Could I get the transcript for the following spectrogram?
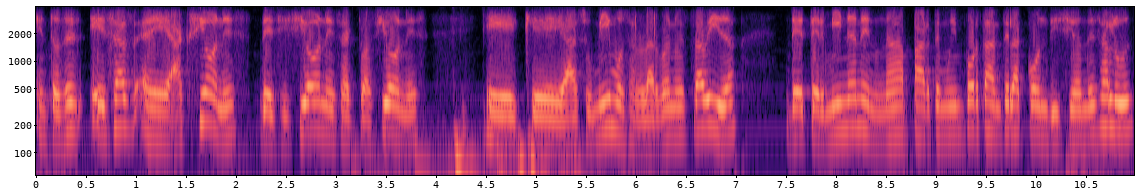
Entonces, esas eh, acciones, decisiones, actuaciones eh, que asumimos a lo largo de nuestra vida determinan en una parte muy importante la condición de salud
